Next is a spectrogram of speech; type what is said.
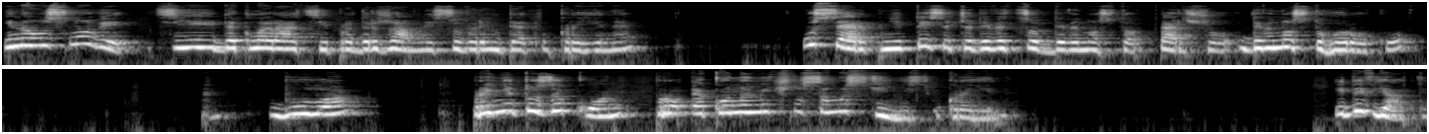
І на основі цієї декларації про державний суверенітет України у серпні 1990 року було прийнято закон про економічну самостійність України. І дев'яте.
